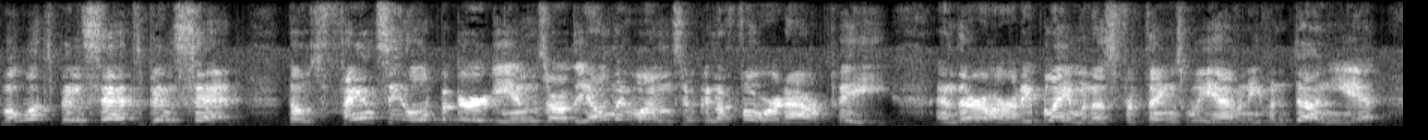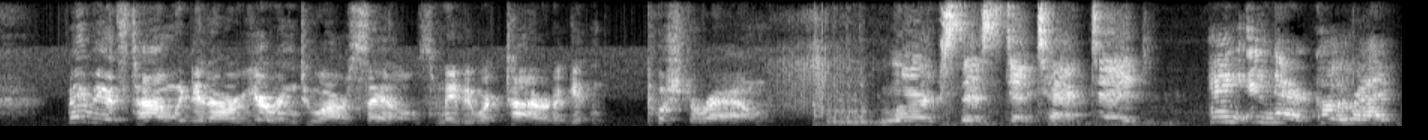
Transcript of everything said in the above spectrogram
but what's been said's been said. Those fancy old Begurgians are the only ones who can afford our pee, and they're already blaming us for things we haven't even done yet. Maybe it's time we did our urine to ourselves. Maybe we're tired of getting pushed around. Marxist detected. Hang in there, comrade.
